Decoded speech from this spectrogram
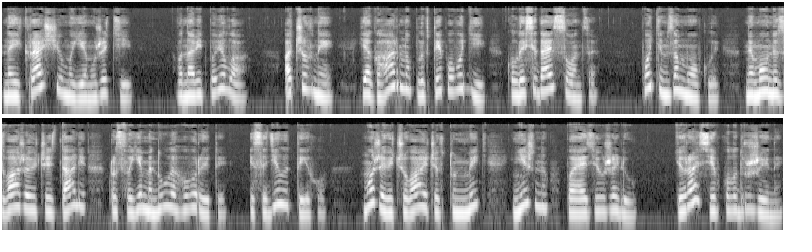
найкращі в моєму житті. Вона відповіла А човни, як гарно пливти по воді, коли сідає сонце. Потім замовкли, немов не зважуючись далі про своє минуле говорити, і сиділи тихо, може, відчуваючи в ту мить ніжну поезію жалю. Дюра сів коло дружини,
